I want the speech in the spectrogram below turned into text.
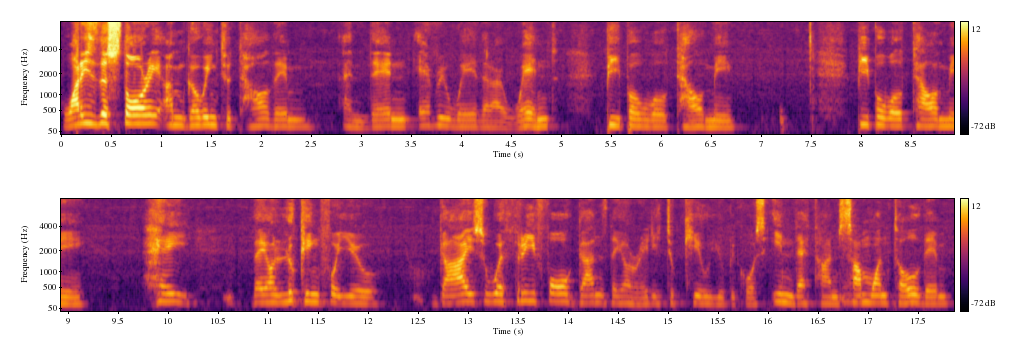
what is the story? I'm going to tell them. And then everywhere that I went, people will tell me, people will tell me, hey, they are looking for you. Guys with three, four guns, they are ready to kill you because in that time someone told them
